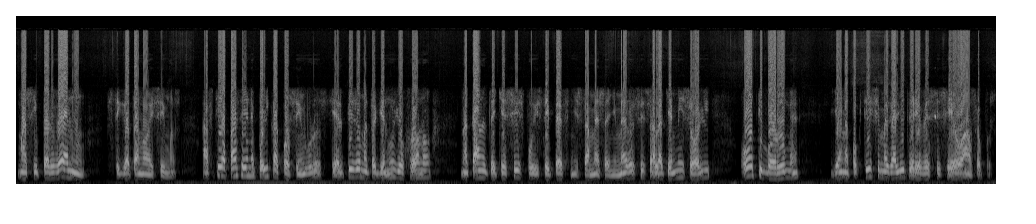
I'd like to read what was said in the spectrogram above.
μας υπερβαίνουν στην κατανόησή μας. Αυτή η απάθεια είναι πολύ κακός σύμβουλος και ελπίζω με τον καινούριο χρόνο να κάνετε κι εσείς που είστε υπεύθυνοι στα μέσα ενημέρωσης αλλά και εμείς όλοι ό,τι μπορούμε για να αποκτήσει μεγαλύτερη ευαισθησία ο άνθρωπος.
